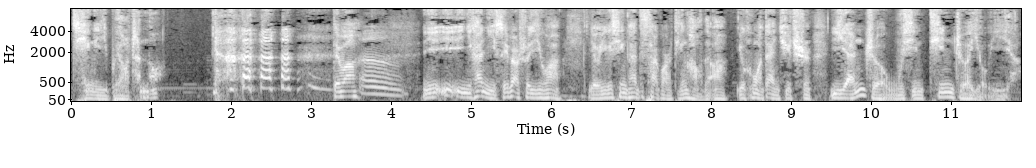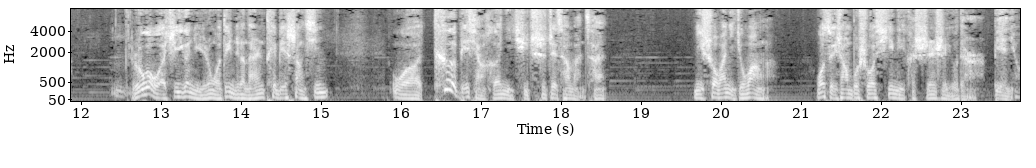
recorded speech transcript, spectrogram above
轻易不要承诺。对吗？嗯，你你你看，你随便说一句话，有一个新开的菜馆挺好的啊，有空我带你去吃。言者无心，听者有意呀。嗯，如果我是一个女人，我对你这个男人特别上心，我特别想和你去吃这餐晚餐。你说完你就忘了，我嘴上不说，心里可真是有点别扭。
